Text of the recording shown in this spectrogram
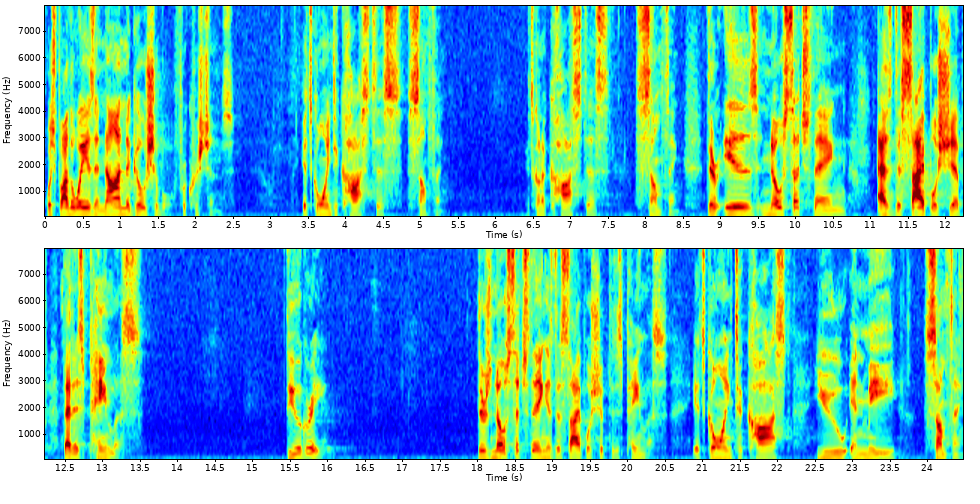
which, by the way, is a non negotiable for Christians, it's going to cost us something. It's going to cost us something. There is no such thing as discipleship that is painless. Do you agree? There's no such thing as discipleship that is painless. It's going to cost you and me something.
